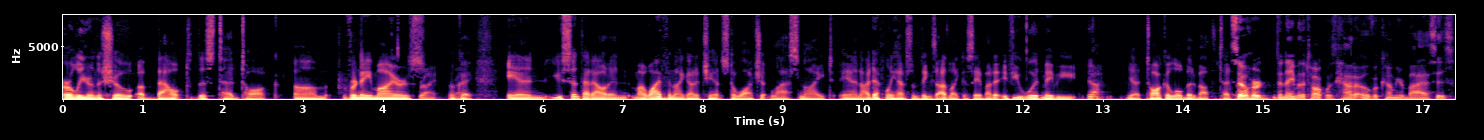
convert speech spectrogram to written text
earlier in the show about this TED Talk, um, Verna Myers. Right, Okay. right. And you sent that out, and my wife and I got a chance to watch it last night, and I definitely have some things I'd like to say about it. If you would, maybe, Yeah. yeah, talk a little bit about the TED talk. So Talk. her, and- the name of the talk was How to Overcome Your Biases.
